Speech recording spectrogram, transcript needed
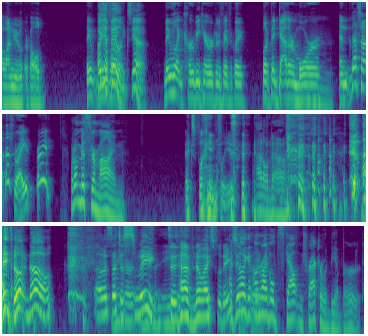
I don't even know what they're called. They, Oh they yeah, look like- Yeah. they look like Kirby characters basically. But, like they gather more, hmm. and that's not that's right, right? What about Mr. Mime? Explain, please. I don't know. I don't know. That was such a swing he's- to have no explanation. I feel like an for it. unrivaled scout and tracker would be a bird,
